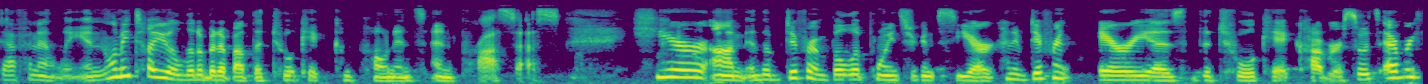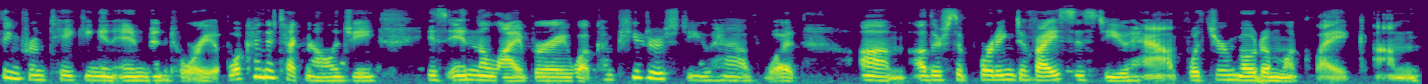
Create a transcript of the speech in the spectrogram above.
Definitely. And let me tell you a little bit about the toolkit components and process. Here, um, in the different bullet points you're going to see are kind of different areas the toolkit covers. So it's everything from taking an inventory of what kind of technology is in the library, what computers do you have, what um, other supporting devices do you have, what's your modem look like. Um,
